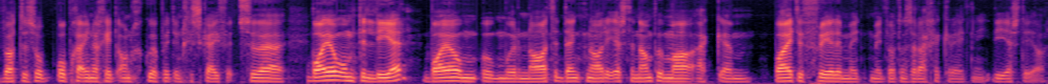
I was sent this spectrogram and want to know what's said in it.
wat ons op opgeëindig het aangekoop het en geskuif het. So uh, baie om te leer, baie om om oor na te dink na die eerste Nampo, maar ek ehm um, baie tevrede met met wat ons reg gekry het in die, die eerste jaar.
